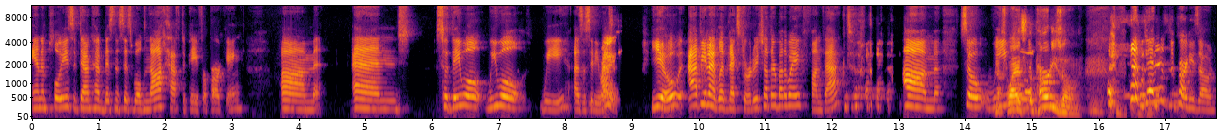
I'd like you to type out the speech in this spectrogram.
and employees of downtown businesses will not have to pay for parking, um, and so they will. We will. We as a city right. resident you abby and i live next door to each other by the way fun fact. Um so we that's why it's the party zone. That is the party zone.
